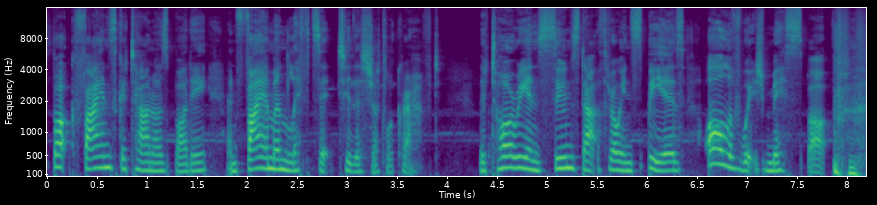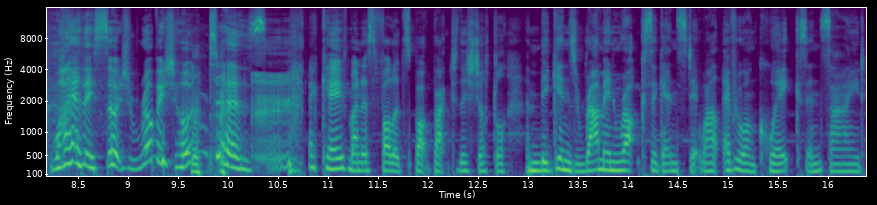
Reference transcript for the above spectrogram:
Spock finds Gaetano's body and Fireman lifts it to the shuttlecraft. The Taurians soon start throwing spears, all of which miss Spock. Why are they such rubbish hunters? A caveman has followed Spock back to the shuttle and begins ramming rocks against it while everyone quakes inside.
